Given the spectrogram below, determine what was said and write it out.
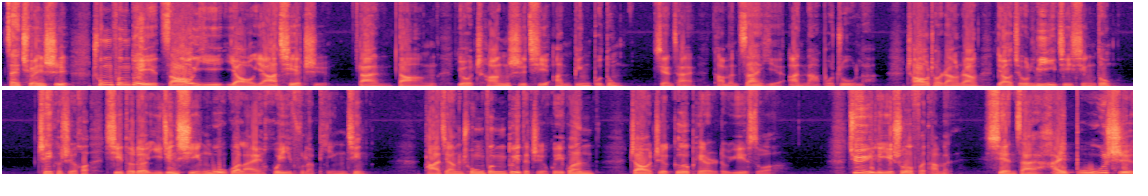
在全市，冲锋队早已咬牙切齿，但党又长时期按兵不动。现在他们再也按捺不住了，吵吵嚷嚷，要求立即行动。这个时候，希特勒已经醒悟过来，恢复了平静。他将冲锋队的指挥官召至戈培尔的寓所，据理说服他们。现在还不是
